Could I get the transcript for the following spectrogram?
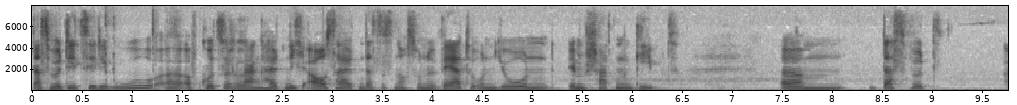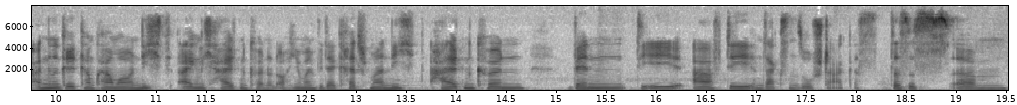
das wird die CDU äh, auf kurz oder lang halt nicht aushalten, dass es noch so eine Werteunion im Schatten gibt. Ähm, das wird Annegret Kamm-Karrenbauer nicht eigentlich halten können und auch jemand wie der Kretschmer nicht halten können, wenn die AfD in Sachsen so stark ist. Das ist, ähm,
